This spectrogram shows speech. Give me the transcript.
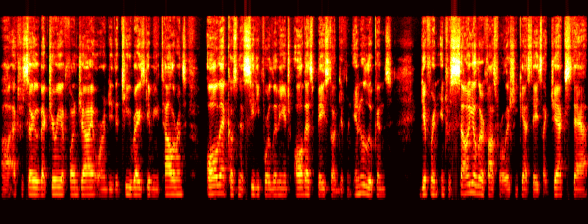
uh, extracellular bacteria, fungi, or indeed the Tregs giving you tolerance. All that comes from the CD4 lineage. All that's based on different interleukins, different intracellular phosphorylation cascades like JAK-STAT,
